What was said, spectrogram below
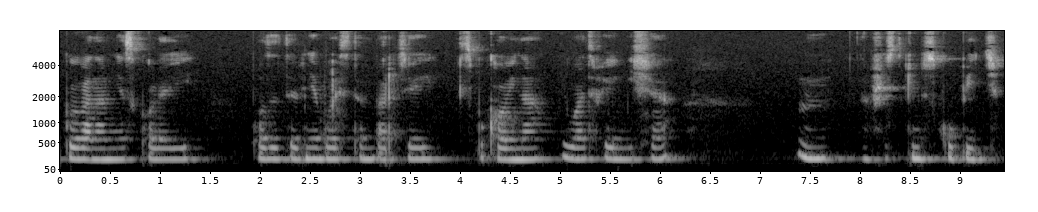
wpływa na mnie z kolei pozytywnie, bo jestem bardziej spokojna i łatwiej mi się na wszystkim skupić.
